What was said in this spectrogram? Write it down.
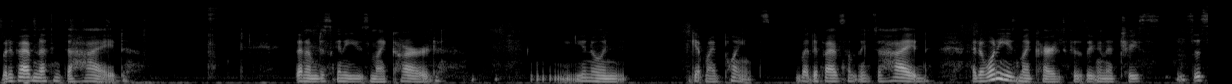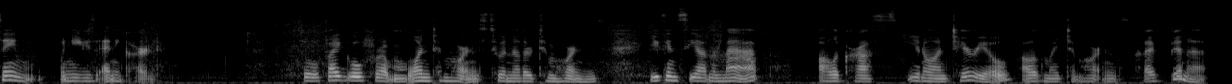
But if I have nothing to hide, then I'm just going to use my card, you know, and get my points. But if I have something to hide, I don't want to use my cards because they're going to trace. It's the same when you use any card. So if I go from one Tim Hortons to another Tim Hortons, you can see on the map all across, you know, Ontario, all of my Tim Hortons that I've been at.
